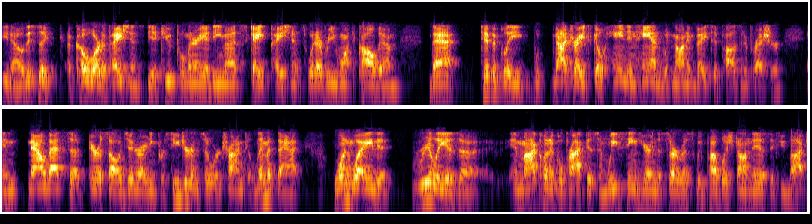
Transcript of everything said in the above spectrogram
you know, this is a, a cohort of patients, the acute pulmonary edema, SCAPE patients, whatever you want to call them, that typically nitrates go hand in hand with non-invasive positive pressure. And now that's an aerosol generating procedure, and so we're trying to limit that. One way that really is a in my clinical practice, and we've seen here in the service, we published on this. If you'd like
